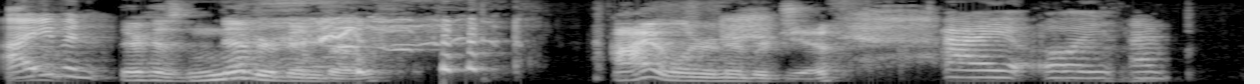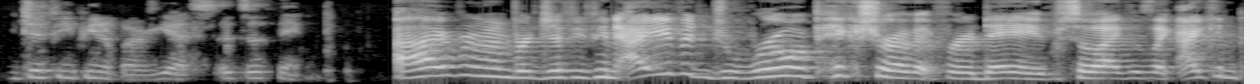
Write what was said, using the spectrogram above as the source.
I even There has never been both. I only remember Jif. I always I Jiffy peanut butter. Yes, it's a thing. I remember Jiffy Peanut. I even drew a picture of it for Dave, so I was like, I can,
